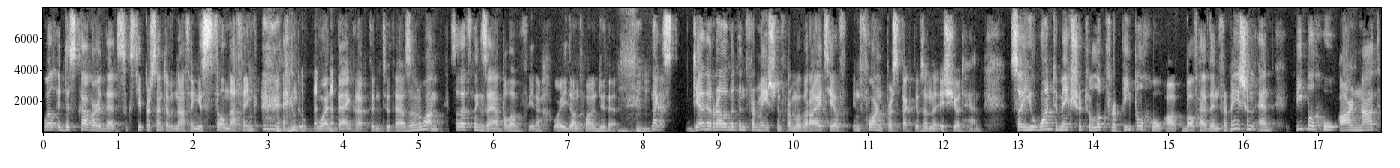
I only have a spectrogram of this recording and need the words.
Well, it discovered that 60% of nothing is still nothing and went bankrupt in 2001. So that's an example of, you know, where you don't want to do that. Next, gather relevant information from a variety of informed perspectives on the issue at hand. So you want to make sure to look for people who are both have the information and people who are not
